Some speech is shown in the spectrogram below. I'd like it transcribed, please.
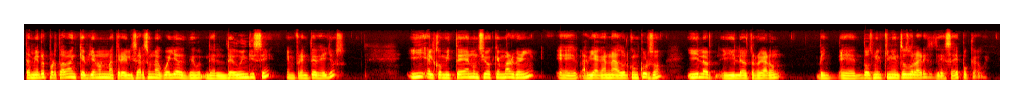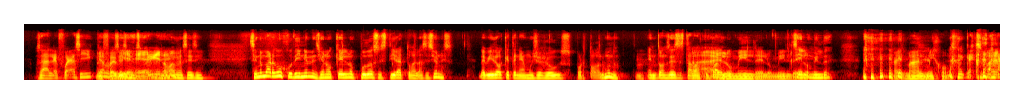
También reportaban que vieron materializarse una huella de del dedo índice enfrente de ellos. Y el comité anunció que Marguerite eh, había ganado el concurso y le, y le otorgaron 20 eh, 2.500 dólares de esa época, güey. O sea, le fue así. Le fue sí, sí, bien, sí, no mames, sí, sí. Sin embargo, Houdini mencionó que él no pudo asistir a todas las sesiones, debido a que tenía muchos shows por todo el mundo. Entonces estaba Ah, ocupado. el humilde, el humilde. Sí, el humilde. Caes mal, mijo. Caes mal.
